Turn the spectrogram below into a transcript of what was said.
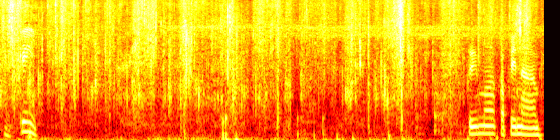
Okay. Ito yung mga kape namin.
